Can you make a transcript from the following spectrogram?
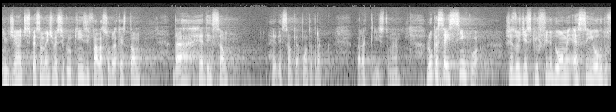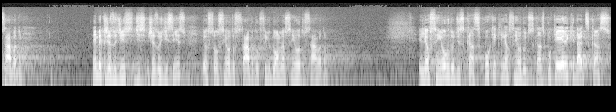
em diante, especialmente versículo 15, fala sobre a questão da redenção, a redenção que aponta para, para Cristo. Né? Lucas 6,5, Jesus disse que o Filho do Homem é Senhor do sábado. Lembra que Jesus disse, Jesus disse isso? Eu sou o Senhor do sábado, o Filho do Homem é o Senhor do sábado. Ele é o Senhor do descanso. Por que, que Ele é o Senhor do descanso? Porque é Ele que dá descanso.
